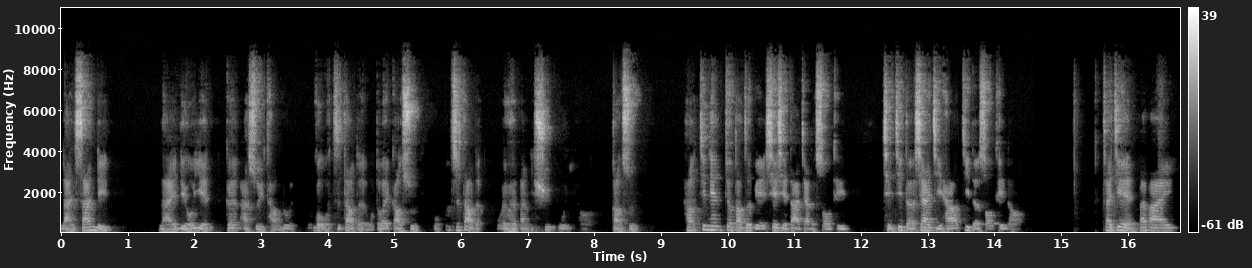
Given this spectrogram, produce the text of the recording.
懒山林来留言跟阿水讨论，如果我知道的，我都会告诉你；我不知道的，我也会帮你询问以后告诉你。好，今天就到这边，谢谢大家的收听，请记得下一集还要记得收听哦。再见，拜拜。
